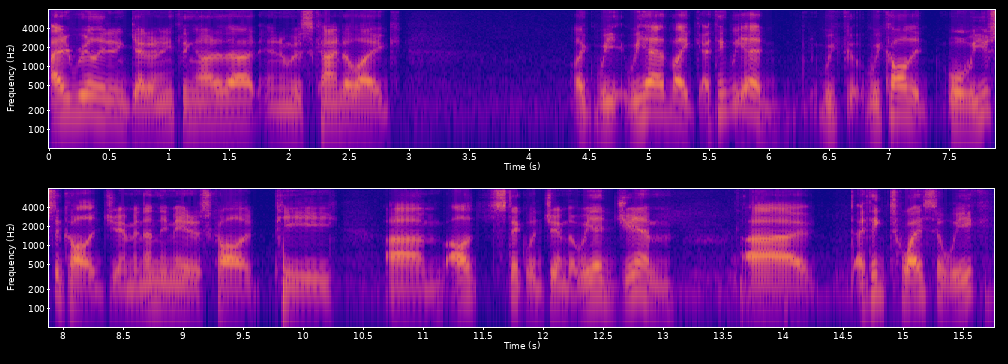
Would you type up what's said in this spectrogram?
I really didn't get anything out of that, and it was kind of like like we we had like I think we had we we called it well we used to call it gym and then they made us call it PE. Um, I'll stick with gym though. We had gym, uh, I think twice a week,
